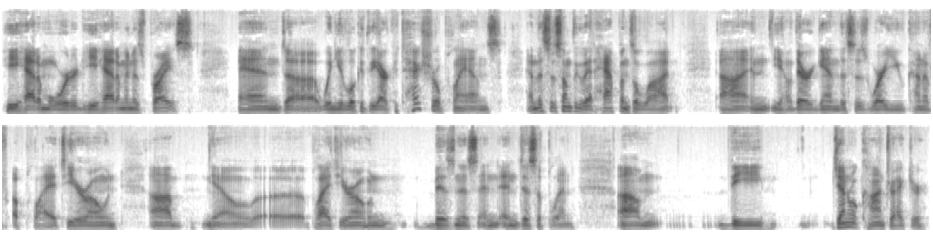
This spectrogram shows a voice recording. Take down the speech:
he had them ordered, he had them in his price. And uh, when you look at the architectural plans, and this is something that happens a lot, uh, and you know, there again, this is where you kind of apply it to your own, um, you know, uh, apply it to your own business and, and discipline. Um, the general contractor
